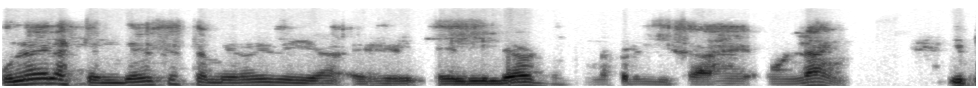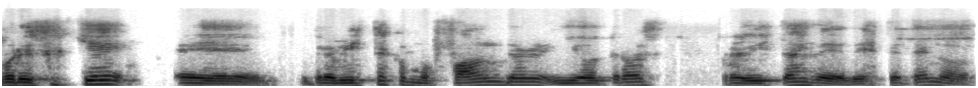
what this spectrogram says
Una de las tendencias también hoy día es el e-learning, el, aprendizaje online. Y por eso es que eh, revistas como Founder y otras revistas de, de, este tenor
